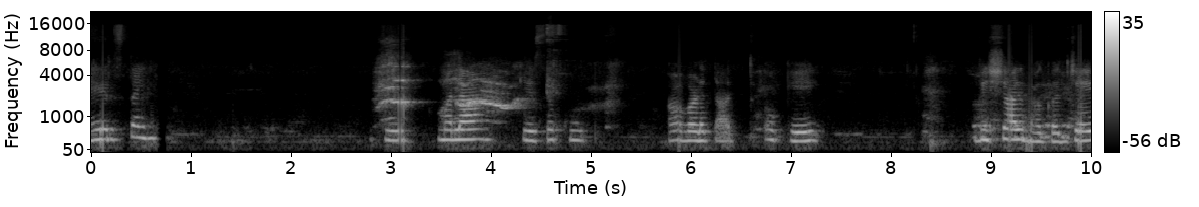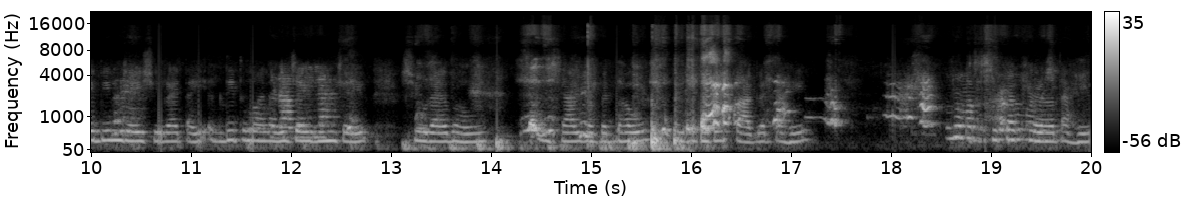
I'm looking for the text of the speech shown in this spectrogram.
हेअरस्टाईल. मला केस खूप आवडतात. ओके. विशाल भगत जय भीम जय शिवराय ताई. अगदी तुम्हालाही जय भीम जय शिवराय भाऊ. विशाल भगत भाऊ स्वागत आहे. शिका खेळत आहे.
